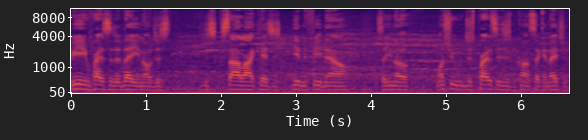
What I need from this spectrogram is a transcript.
We even practice it today, you know, just just sideline catches, getting the feet down. So, you know, once you just practice it, it just becomes second nature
